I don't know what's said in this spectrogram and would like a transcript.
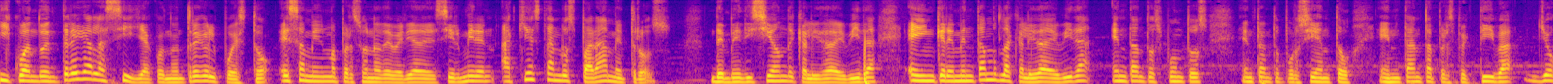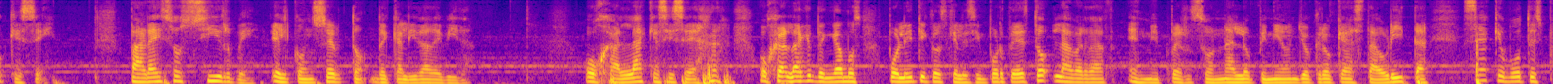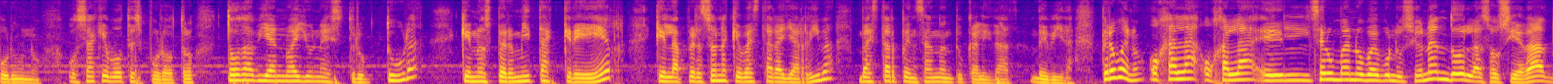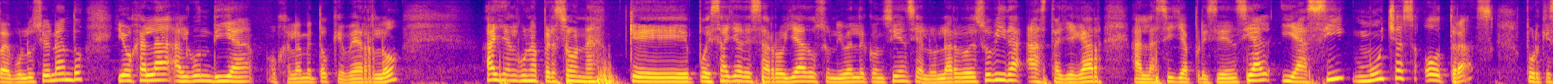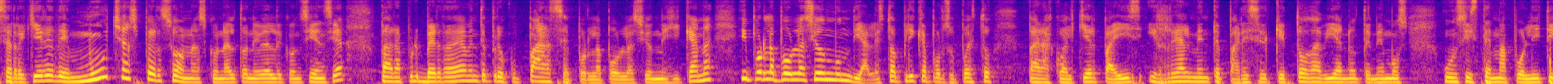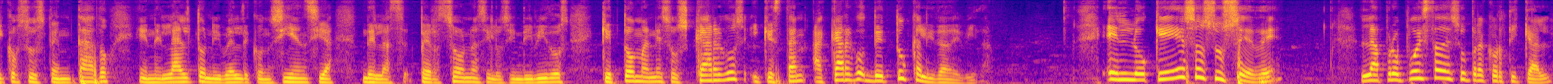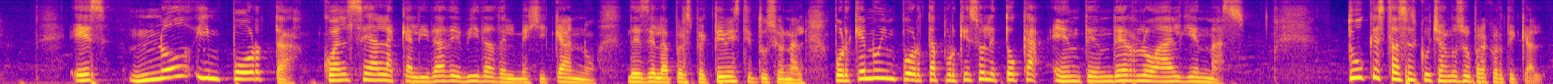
Y cuando entrega la silla, cuando entrega el puesto, esa misma persona debería decir, miren, aquí están los parámetros de medición de calidad de vida e incrementamos la calidad de vida en tantos puntos, en tanto por ciento, en tanta perspectiva, yo qué sé. Para eso sirve el concepto de calidad de vida. Ojalá que así sea. Ojalá que tengamos políticos que les importe esto. La verdad, en mi personal opinión, yo creo que hasta ahorita, sea que votes por uno o sea que votes por otro, todavía no hay una estructura que nos permita creer que la persona que va a estar allá arriba va a estar pensando en tu calidad de vida. Pero bueno, ojalá, ojalá el ser humano va evolucionando, la sociedad va evolucionando y ojalá algún día, ojalá me toque verlo hay alguna persona que pues haya desarrollado su nivel de conciencia a lo largo de su vida hasta llegar a la silla presidencial y así muchas otras, porque se requiere de muchas personas con alto nivel de conciencia para verdaderamente preocuparse por la población mexicana y por la población mundial. Esto aplica por supuesto para cualquier país y realmente parece que todavía no tenemos un sistema político sustentado en el alto nivel de conciencia de las personas y los individuos que toman esos cargos y que están a cargo de tu calidad de vida. En lo que eso sucede, la propuesta de supracortical es no importa cuál sea la calidad de vida del mexicano desde la perspectiva institucional. ¿Por qué no importa? Porque eso le toca entenderlo a alguien más. Tú que estás escuchando supracortical,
